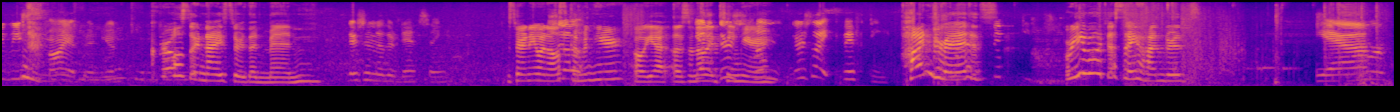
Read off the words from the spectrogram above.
At least in my opinion. Girls are nicer than men. There's another dancing. Is there anyone else So- coming here? Oh, yeah, there's another yeah, team here. there's like 50. Hundreds? Were you about to say hundreds? You Yeah. were about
